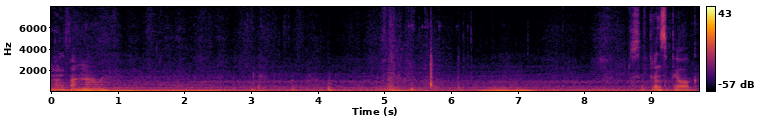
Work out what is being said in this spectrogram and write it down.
Ну і погнали. Все, в принципі, ок.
